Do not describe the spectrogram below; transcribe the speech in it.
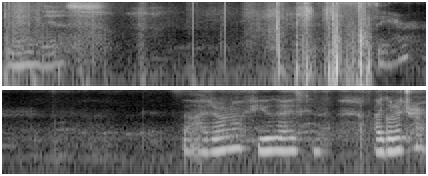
doing this. There. So I don't know if you guys can. I gotta try and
